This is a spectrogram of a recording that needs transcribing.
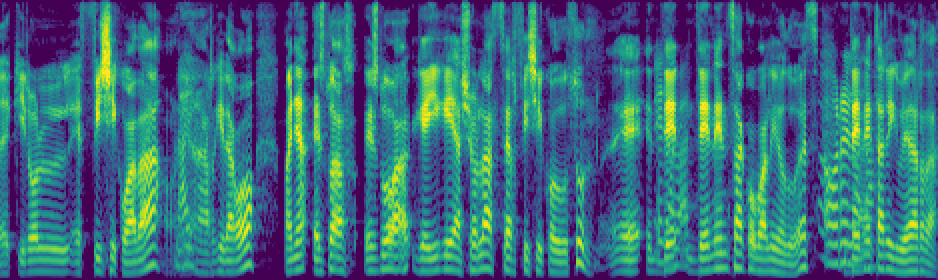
e, kirol e, fisikoa da, bai. argi dago, baina ez du, ez du gehi zer fisiko duzun. E, de, denentzako balio du, ez? Denetarik behar da.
